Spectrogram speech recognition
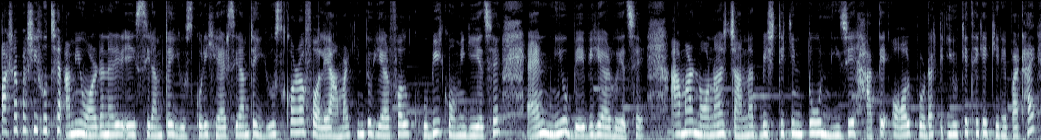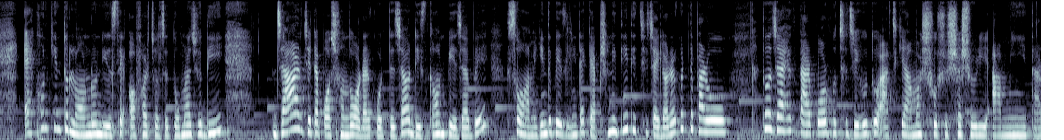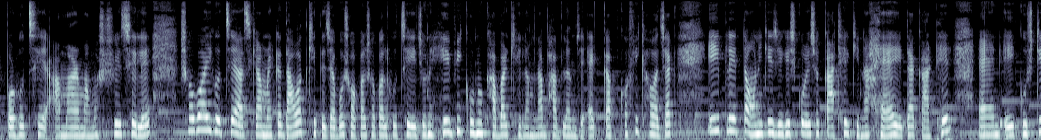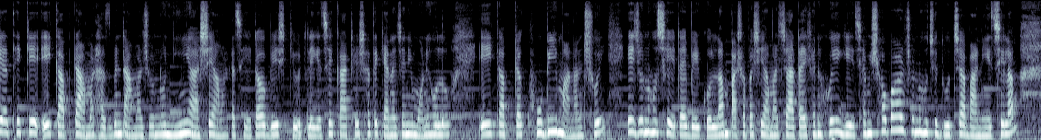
পাশাপাশি হচ্ছে আমি অর্ডিনারির এই সিরামটা ইউজ করি হেয়ার সিরামটা ইউজ করার ফলে আমার কিন্তু হেয়ার ফল খুবই কমে গিয়েছে অ্যান্ড নিউ বেবি হেয়ার হয়েছে। আমার ননাস জান্নাত বৃষ্টি কিন্তু নিজে হাতে অল প্রোডাক্ট ইউকে থেকে কিনে পাঠায়। এখন কিন্তু লন্ডন ডিলসে অফার চলছে। তোমরা যদি যার যেটা পছন্দ অর্ডার করতে চাও ডিসকাউন্ট পেয়ে যাবে। সো আমি কিন্তু পেজ লিঙ্কটা ক্যাপশনে দিয়ে দিচ্ছি, চাইলে অর্ডার করতে পারো। তো যাই হোক, তারপর হচ্ছে যেহেতু আজকে আমার শ্বশুর শাশুড়ি আমি, তারপর হচ্ছে আমার মামা শ্বশুরের ছেলে, সবাই হচ্ছে আজকে আমরা একটা দাওয়াত খেতে যাব। সকাল সকাল হচ্ছে এই জন্য হেভি কোনো খাবার খেলাম না। ভাবলাম যে এক কাপ কফি খাওয়া যাক। এই প্লেটটা অনেকেই জিজ্ঞেস করেছে, কাঠের কিনা হ্যাঁ এটা কাঠের। অ্যান্ড এই কুষ্টিয়া থেকে এই কাপটা আমার হাজব্যান্ড আমার জন্য নিয়ে আসে, আমার কাছে এটাও বেশ কিউট লেগেছে। কাঠের সাথে কেন জানি মনে হলো এই কাপটা খুবই মানানসই। এই জন্য হচ্ছে এটাই বের করলাম। পাশাপাশি আমার চাটা এখানে হয়ে গিয়েছে। আমি সবার জন্য হচ্ছে দুধ চা বানিয়েছিলাম।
